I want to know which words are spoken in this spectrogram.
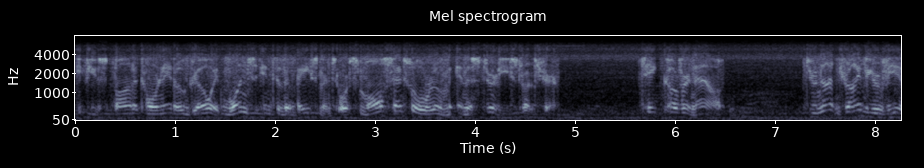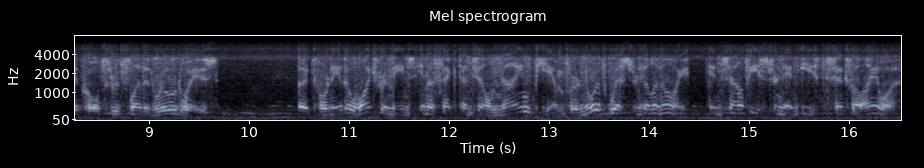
If you spot a tornado, go at once into the basement or small central room in a sturdy structure. Take cover now. Do not drive your vehicle through flooded roadways. A tornado watch remains in effect until 9 p.m. for northwestern Illinois and southeastern and east central Iowa.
